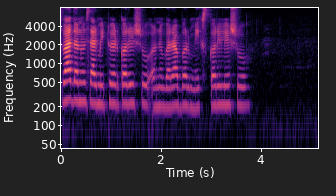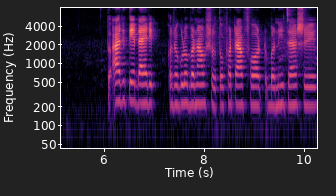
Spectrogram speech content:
સ્વાદ અનુસાર મીઠું એડ કરીશું અને બરાબર મિક્સ કરી લેશું. તો આ રીતે ડાયરેક્ટ રગડો બનાવશો તો ફટાફટ બની જશે.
